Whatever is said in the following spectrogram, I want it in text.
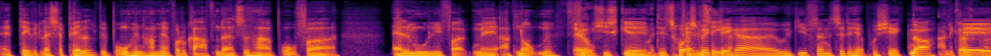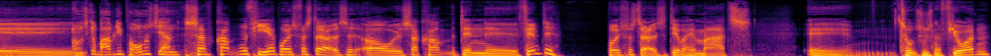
at David LaChapelle vil bruge hende, ham her fotografen, der altid har brug for alle mulige folk med abnorme Jo, fysiske Men det tror jeg sgu ikke dækker øh, udgifterne til det her projekt. Nå, Nej, det gør det øh, Hun skal bare blive pornostjerne. så kom den fjerde brystforstørrelse, og øh, så kom den øh, femte brystforstørrelse, det var i marts øh, 2014.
